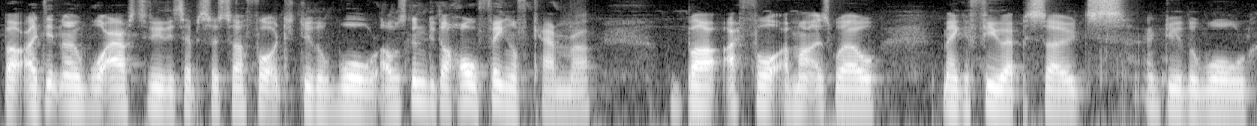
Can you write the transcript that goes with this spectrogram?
But I didn't know what else to do this episode, so I thought I'd do the wall. I was going to do the whole thing off camera. But I thought I might as well make a few episodes and do the wall.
